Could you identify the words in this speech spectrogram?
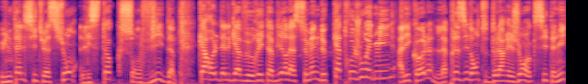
une telle situation. Les stocks sont vides. Carole Delga veut rétablir la semaine de 4 jours et demi à l'école. La présidente de la région Occitanie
